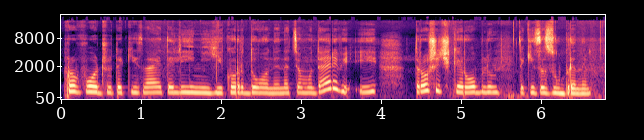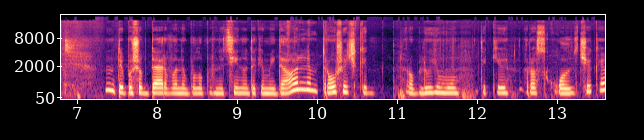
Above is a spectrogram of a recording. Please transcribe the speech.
проводжу такі, знаєте, лінії, кордони на цьому дереві і трошечки роблю такі зазубрини. Ну, Типу, щоб дерево не було повноцінно таким ідеальним, трошечки роблю йому такі розкольчики.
